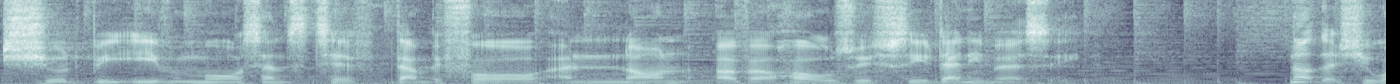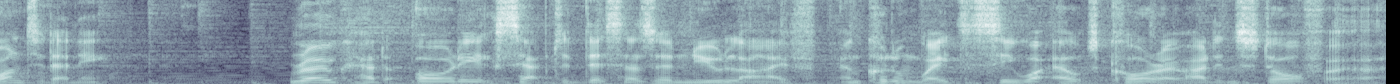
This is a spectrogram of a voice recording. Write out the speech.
should be even more sensitive than before, and none of her holes received any mercy. Not that she wanted any. Rogue had already accepted this as her new life and couldn't wait to see what else Koro had in store for her.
